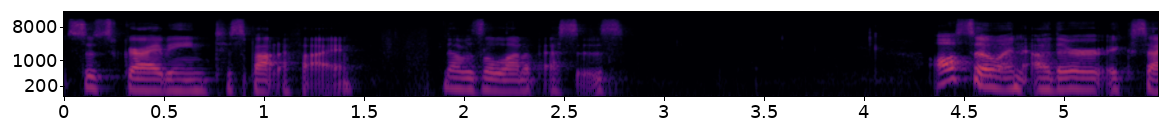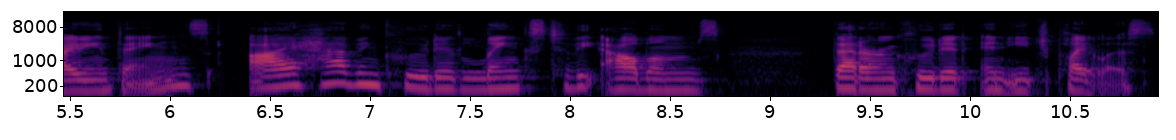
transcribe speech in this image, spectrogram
subscribing to Spotify. That was a lot of S's. Also, and other exciting things, I have included links to the albums that are included in each playlist.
